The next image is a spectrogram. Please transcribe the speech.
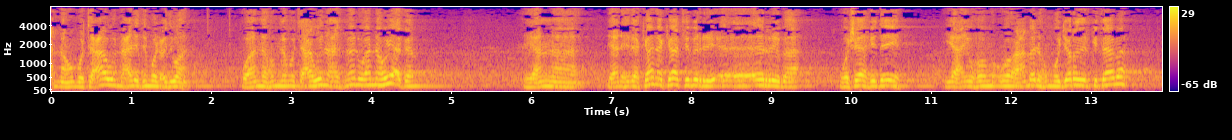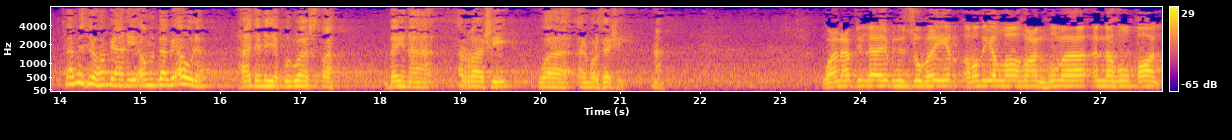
أنه متعاون مع الإثم والعدوان وأنهم لمتعاونون على الإثمان وأنه يأثم. لأن يعني إذا كان كاتب الربا وشاهديه يعني وعملهم مجرد الكتابة فمثلهم يعني أو من باب أولى. هذا الذي يكون واسطة بين الراشي والمرتشي. نعم. وعن عبد الله بن الزبير رضي الله عنهما أنه قال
